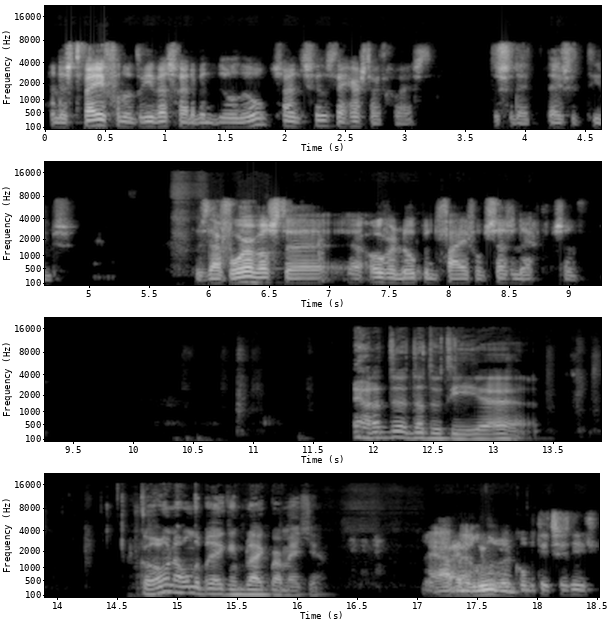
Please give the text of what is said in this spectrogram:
En dus twee van de drie wedstrijden met 0-0 zijn sinds de herstart geweest. Tussen de, deze teams. Dus daarvoor was de uh, over 0,5 op 96%. Ja, dat, dat doet die uh, corona-onderbreking blijkbaar met je. Nou ja, bij andere competities niet.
